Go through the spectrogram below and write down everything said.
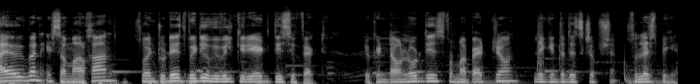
Hi everyone, it's Ammar Khan. So in today's video, we will create this effect. You can download this from my Patreon, link in the description. So let's begin.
